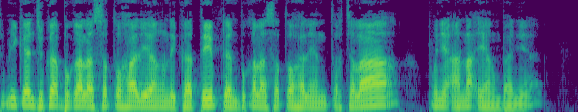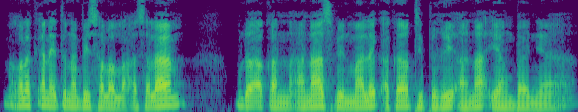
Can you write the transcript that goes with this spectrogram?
Demikian juga bukanlah satu hal yang negatif dan bukanlah satu hal yang tercela punya anak yang banyak. Maka karena itu Nabi Shallallahu Alaihi Wasallam mendoakan Anas bin Malik agar diberi anak yang banyak.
